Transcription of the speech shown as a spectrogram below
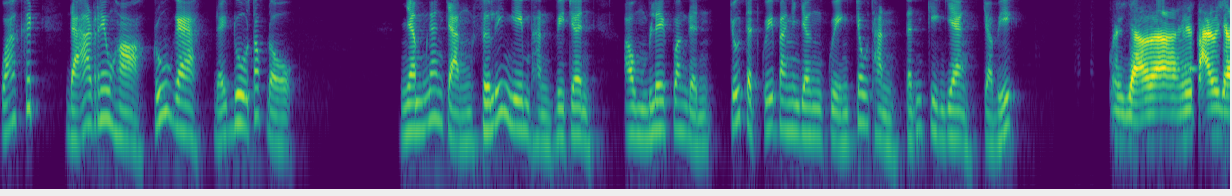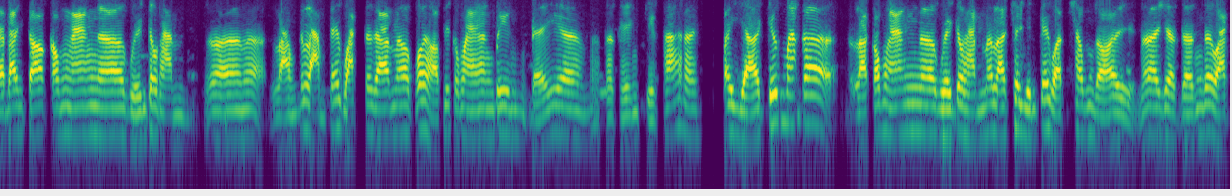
quá khích đã reo hò, rú ga để đua tốc độ. Nhằm ngăn chặn xử lý nghiêm hành vi trên, ông Lê Quang Định, Chủ tịch Ủy ban nhân dân huyện Châu Thành, tỉnh Kiên Giang cho biết. Bây giờ à, hiện tại bây giờ đang cho công an uh, huyện Châu Thành uh, làm cái làm kế hoạch ra nó phối hợp với công an An Biên để uh, thực hiện triệt phá thôi. Bây giờ trước mắt á, là công an huyện Châu Thành nó đã xây dựng kế hoạch xong rồi, nó giờ gần kế hoạch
